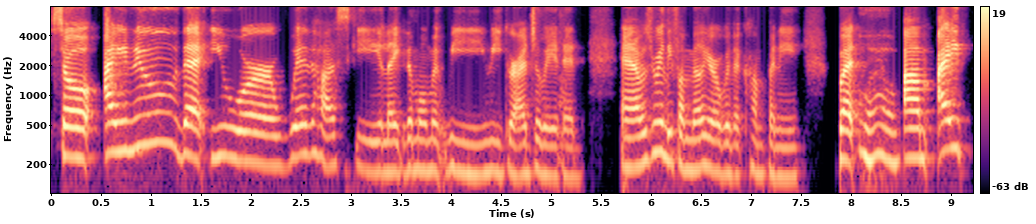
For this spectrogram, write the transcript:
so I knew that you were with Husky like the moment we we graduated, and I was really familiar with the company. But oh, wow. um, I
